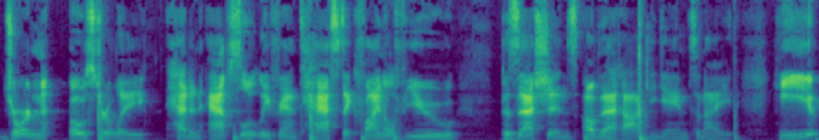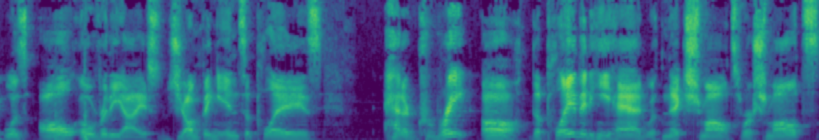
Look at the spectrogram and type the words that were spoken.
Jordan Oesterle had an absolutely fantastic final few possessions of that hockey game tonight. He was all over the ice, jumping into plays. Had a great oh the play that he had with Nick Schmaltz, where Schmaltz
